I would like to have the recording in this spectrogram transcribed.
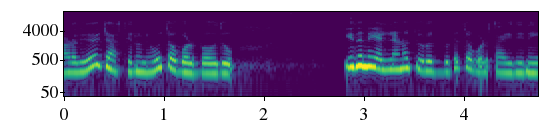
ಮಾಡೋದಿದ್ರೆ ಜಾಸ್ತಿನೂ ನೀವು ತೊಗೊಳ್ಬೋದು. ಇದನ್ನು ಎಲ್ಲನೂ ತುರಿದ್ಬಿಟ್ಟು ತೊಗೊಳ್ತಾ ಇದ್ದೀನಿ.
